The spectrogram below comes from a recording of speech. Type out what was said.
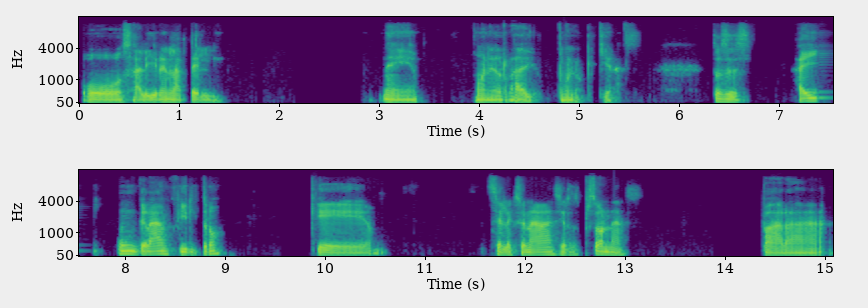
o salir en la tele, eh, o en el radio, o en lo que quieras. Entonces, hay un gran filtro que seleccionaba a ciertas personas para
